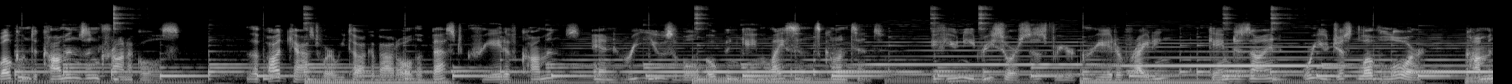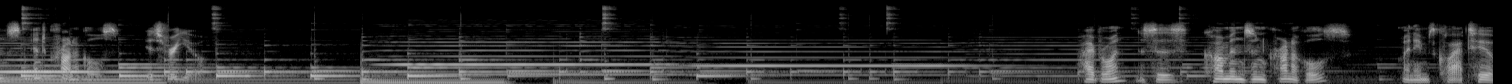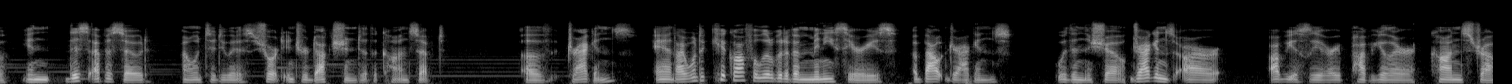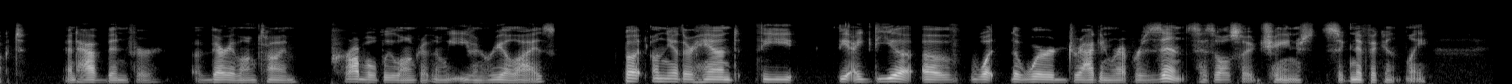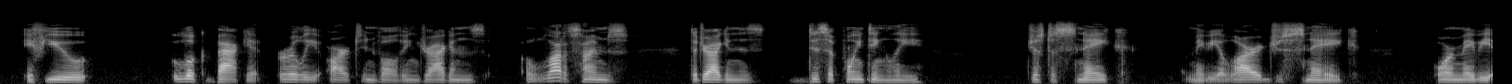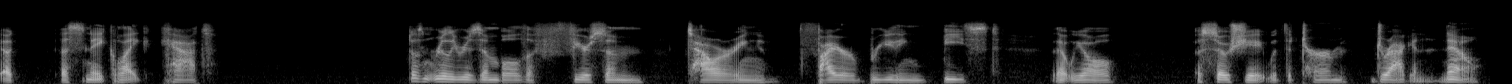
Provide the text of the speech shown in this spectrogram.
Welcome to Commons and Chronicles, the podcast where we talk about all the best Creative Commons and reusable open game license content. If you need resources for your creative writing, game design, or you just love lore, Commons and Chronicles is for you. Hi everyone, this is Commons and Chronicles. My name's Klaatu. In this episode, I want to do a short introduction to the concept of dragons, and I want to kick off a little bit of a mini series about dragons within the show. Dragons are obviously a very popular construct and have been for a very long time, probably longer than we even realize. But on the other hand, the the idea of what the word dragon represents has also changed significantly. If you look back at early art involving dragons, a lot of times the dragon is disappointingly just a snake, maybe a large snake, or maybe a, a snake like cat. Doesn't really resemble the fearsome, towering fire breathing beast that we all associate with the term dragon now.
